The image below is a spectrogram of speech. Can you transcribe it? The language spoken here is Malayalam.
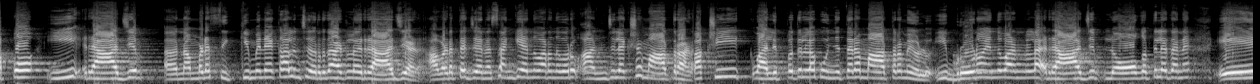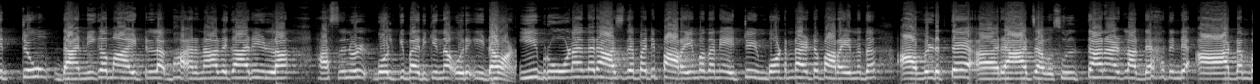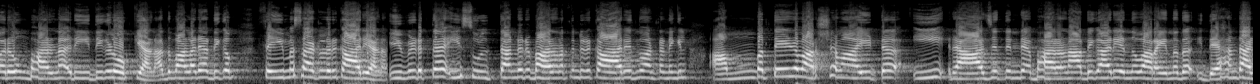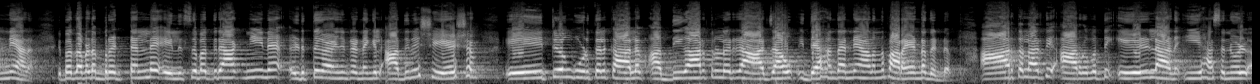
അപ്പോ ഈ രാജ്യം നമ്മുടെ സിക്കിമിനേക്കാളും ചെറുതായിട്ടുള്ള ഒരു രാജ്യമാണ്. അവിടുത്തെ ജനസംഖ്യ എന്ന് പറയുന്നത് വെറും അഞ്ചു ലക്ഷം മാത്രമാണ്. പക്ഷേ ഈ വലിപ്പത്തിലുള്ള കുഞ്ഞത്തരം മാത്രമേ ഉള്ളൂ. ഈ ബ്രൂണോ എന്ന് പറഞ്ഞുള്ള രാജ്യം ലോകത്തിലെ തന്നെ ഏറ്റവും ധനികമായിട്ടുള്ള ഭരണാധികാരിയുള്ള ഹസനുൽ ബോൽക്കി ഭരിക്കുന്ന ഒരു ഇടമാണ്. ഈ ബ്രൂണ എന്ന രാജ്യത്തെ പറ്റി പറയുമ്പോൾ തന്നെ ഏറ്റവും ഇമ്പോർട്ടന്റ് ആയിട്ട് പറയുന്നത് അവിടുത്തെ രാജാവ് സുൽത്താനായിട്ടുള്ള അദ്ദേഹത്തിന്റെ ആഡംബരവും ഭരണ രീതികളും ഒക്കെയാണ്. അത് വളരെയധികം ഫേമസ് ആയിട്ടുള്ള ഒരു കാര്യമാണ്. ഇവിടുത്തെ ഈ സുൽത്താന്റെ ഒരു ഭരണത്തിന്റെ ഒരു കാര്യം എന്ന് പറഞ്ഞിട്ടുണ്ടെങ്കിൽ അമ്പത്തേഴ് വർഷമായിട്ട് ഈ രാജ്യത്തിന്റെ ഭരണാധികാരി എന്ന് പറയുന്നത് ഇദ്ദേഹം തന്നെയാണ്. ഇപ്പൊ നമ്മുടെ ബ്രിട്ടനിലെ എലിസബത്ത് രാജ്ഞീനെ എടുത്തു കഴിഞ്ഞിട്ടുണ്ടെങ്കിൽ അതിനുശേഷം ഏറ്റവും കൂടുതൽ കാലം അധികാരത്തിലുള്ള ഒരു രാജാവും ഇദ്ദേഹം തന്നെയാണെന്ന് പറയേണ്ടതുണ്ട്. ആയിരത്തി തൊള്ളായിരത്തി അറുപത്തി ഏഴിലാണ് ഈ ഹസനുൾ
